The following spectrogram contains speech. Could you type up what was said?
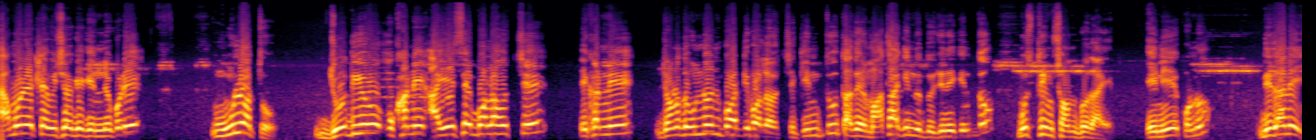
এমন একটা বিষয়কে কেন্দ্র করে মূলত যদিও ওখানে আইএসএফ বলা হচ্ছে, এখানে জনতা উন্নয়ন পার্টি বলা হচ্ছে, কিন্তু তাদের মাথা কিন্তু দুজনেই কিন্তু মুসলিম সম্প্রদায়ের। এ নিয়ে কোনো দ্বিধা নেই।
